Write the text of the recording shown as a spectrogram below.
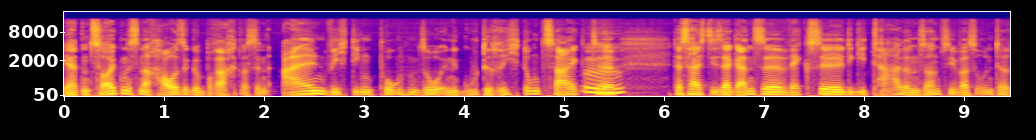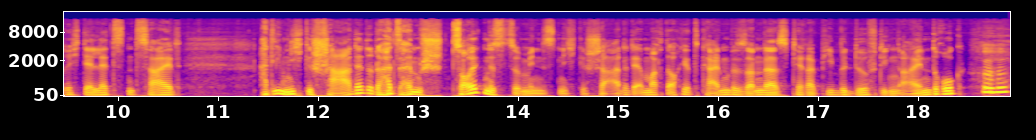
Der hat ein Zeugnis nach Hause gebracht, was in allen wichtigen Punkten so in eine gute Richtung zeigte. Mhm. Das heißt, dieser ganze Wechsel digital und sonst wie was Unterricht der letzten Zeit hat ihm nicht geschadet oder hat seinem Zeugnis zumindest nicht geschadet. Er macht auch jetzt keinen besonders therapiebedürftigen Eindruck. Mhm.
